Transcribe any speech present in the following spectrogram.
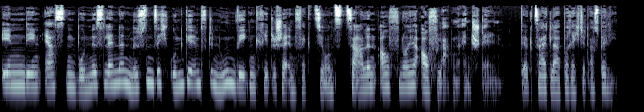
In den ersten Bundesländern müssen sich ungeimpfte nun wegen kritischer Infektionszahlen auf neue Auflagen einstellen. Dirk Zeitler berichtet aus Berlin.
